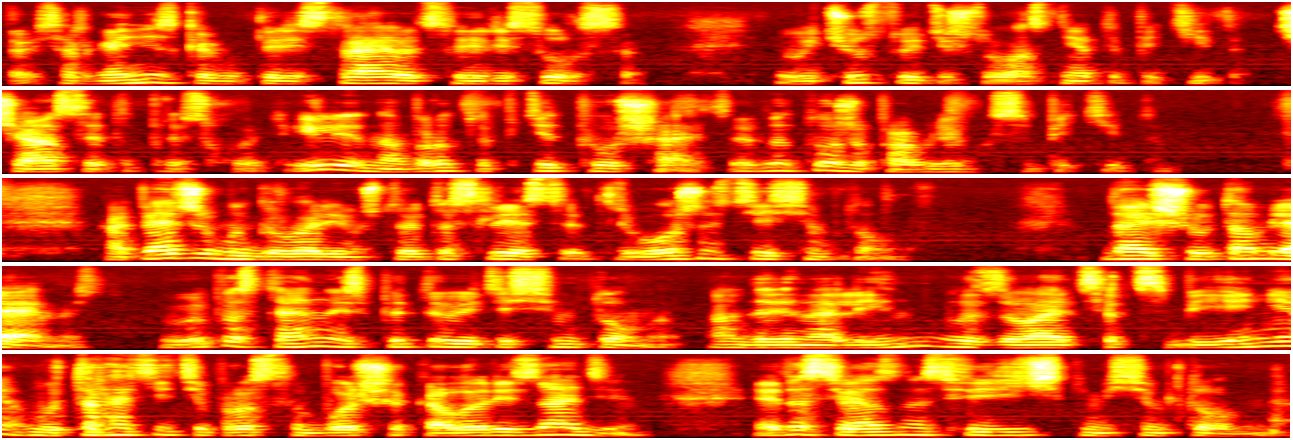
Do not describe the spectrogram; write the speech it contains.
То есть организм как бы перестраивает свои ресурсы. И вы чувствуете, что у вас нет аппетита. Часто это происходит. Или наоборот аппетит повышается. Это тоже проблема с аппетитом. Опять же мы говорим, что это следствие тревожности и симптомов. Дальше утомляемость. Вы постоянно испытываете симптомы. Адреналин вызывает сердцебиение, вы тратите просто больше калорий за день. Это связано с физическими симптомами.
